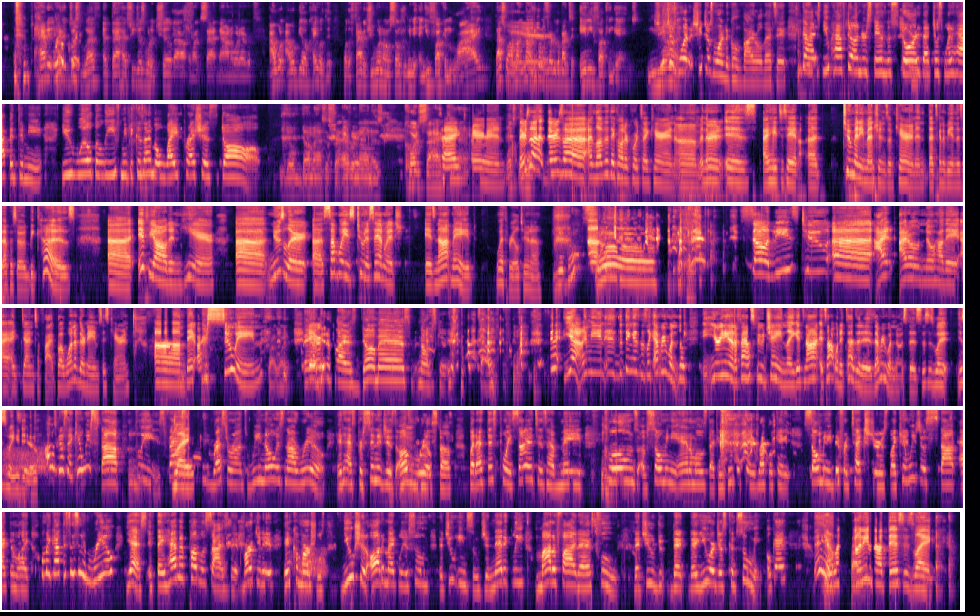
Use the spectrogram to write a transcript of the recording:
had it, had it just left at that, had she just would have chilled out and like sat down or whatever, I would I would be okay with it. But the fact that you went on social media and you fucking lied, that's why I'm like, no, you don't deserve to go back to any fucking games. None. She just wanted she just wanted to go viral. That's it. Guys, you have to understand the story. That just what happened to me. You will believe me because I'm a white precious doll. Your dumbass is forever known as courtside Karen. Karen. The there's a one? there's a I love that they called her courtside Karen. Um, and there is I hate to say it, uh, too many mentions of Karen, and that's going to be in this episode because uh, if y'all didn't hear, uh, news alert: uh, Subway's tuna sandwich is not made with real tuna. You don't. Uh, so these two uh i i don't know how they I identify but one of their names is karen um they are suing they identify as dumbass. No i'm just kidding. Sorry. Yeah i mean it, the thing is is like everyone like you're eating at a fast food chain. Like it's not it's not what it says it is. Everyone knows this. This is what this is what you do. I was gonna say can we stop mm. please? Fast like restaurants we know it's not real. It has percentages of yeah. real stuff but at this point scientists have made clones of so many animals that can duplicate replicate so many different textures like can we just stop acting like oh my god this isn't real? Yes, if they haven't publicized it, marketed in commercials, you should automatically assume that you eat some genetically modified ass food that you do that that you are just consuming. Okay. Damn. what's funny about this is like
